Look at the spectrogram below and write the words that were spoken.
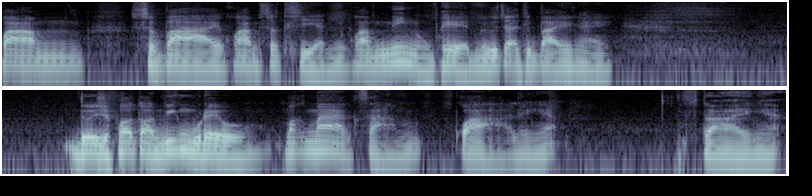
ความสบาย ความเสถียรความนิ่งของเพจไม่รู้จะอธิบายยังไง โดยเฉพาะตอนวิ่งเร็วมากๆสามกว่าอะไรเงี้ยสไตล์เงี้ย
